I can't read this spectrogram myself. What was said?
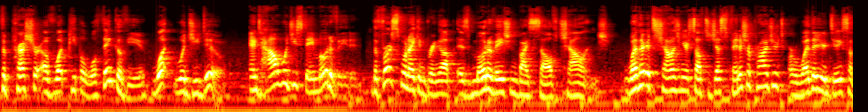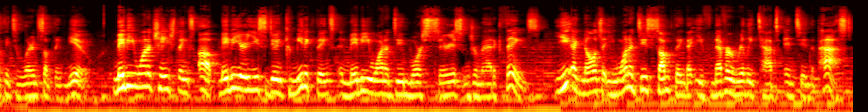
the pressure of what people will think of you, what would you do? And how would you stay motivated? The first one I can bring up is motivation by self challenge whether it's challenging yourself to just finish a project or whether you're doing something to learn something new. Maybe you want to change things up. Maybe you're used to doing comedic things and maybe you want to do more serious and dramatic things. You acknowledge that you want to do something that you've never really tapped into in the past.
